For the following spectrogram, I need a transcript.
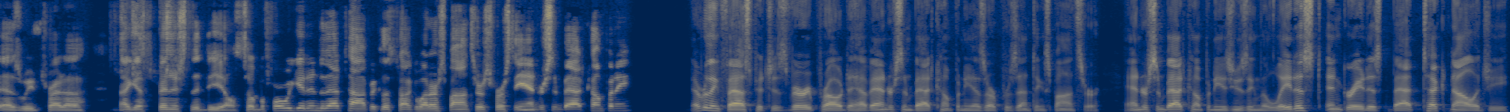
as we try to, I guess, finish the deal. So before we get into that topic, let's talk about our sponsors. First, the Anderson Bat Company. Everything Fast Pitch is very proud to have Anderson Bat Company as our presenting sponsor. Anderson Bat Company is using the latest and greatest bat technology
